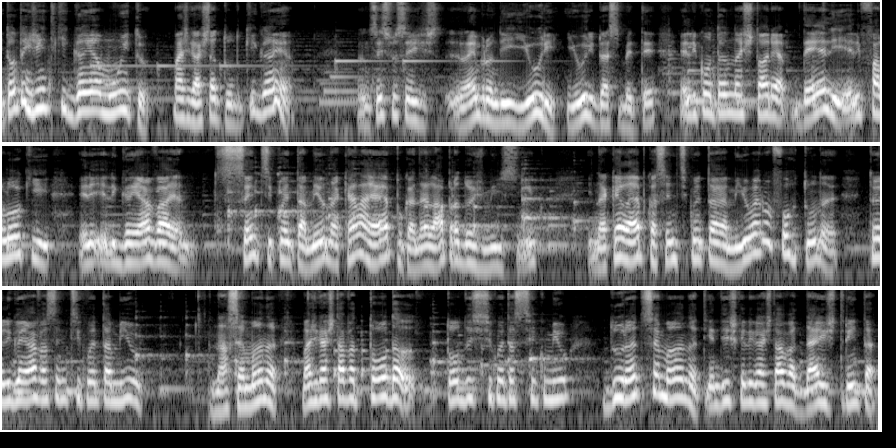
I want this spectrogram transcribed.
Então tem gente que ganha muito, mas gasta tudo que ganha. Eu não sei se vocês lembram de Yuri, Yuri do SBT. Ele contando na história dele, ele falou que ele, ele ganhava 150 mil naquela época, né, lá para 2005. E naquela época 150 mil era uma fortuna. Então ele ganhava 150 mil na semana, mas gastava toda, todos esses 55 mil durante a semana. Tinha dias que ele gastava 10, 30,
